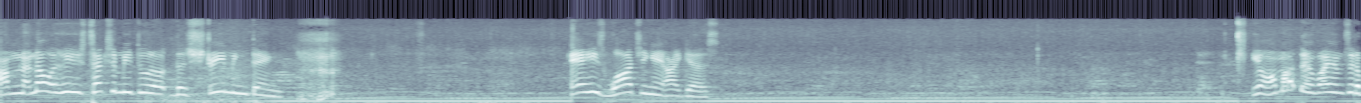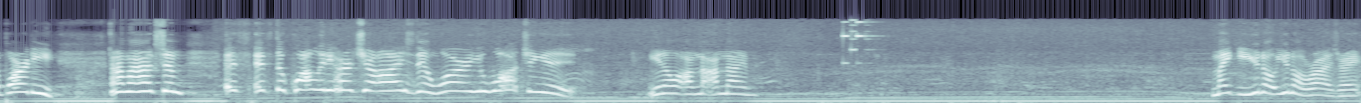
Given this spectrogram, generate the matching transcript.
I'm not. No, he's texting me through the, the streaming thing, and he's watching it. I guess. Yo, I'm about to invite him to the party, and I'm gonna ask him if if the quality hurts your eyes. Then why are you watching it? You know, I'm not. I'm not. Mikey, you know, you know Rise, right?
